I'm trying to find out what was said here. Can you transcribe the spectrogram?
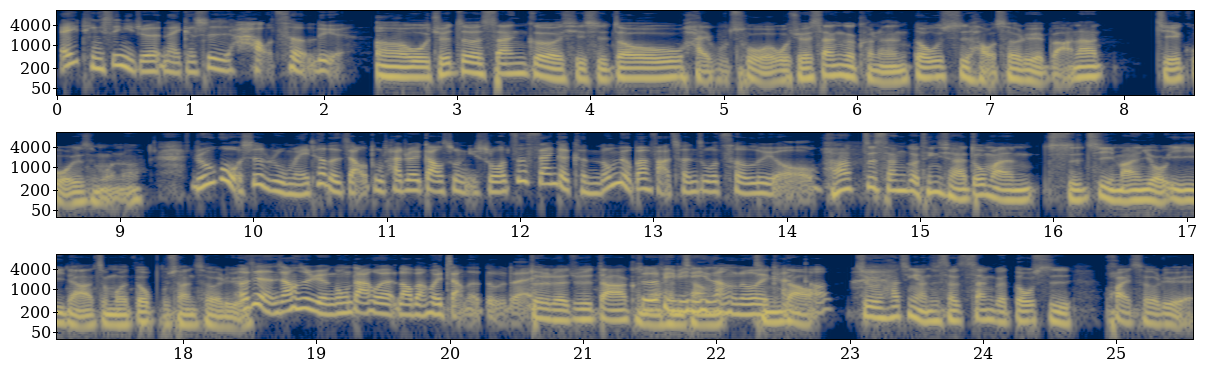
哎，廷熙，你觉得哪个是好策略？嗯，我觉得这三个其实都还不错。我觉得三个可能都是好策略吧。那结果是什么呢？如果我是鲁梅特的角度，他就会告诉你说，这三个可能都没有办法称作策略哦。哈，这三个听起来都蛮实际、蛮有意义的啊，怎么都不算策略？而且很像是员工大会老板会讲的，对不对？对对对，就是大家可能就是 PPT 上都会看到，就是他竟然这三个都是坏策略。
